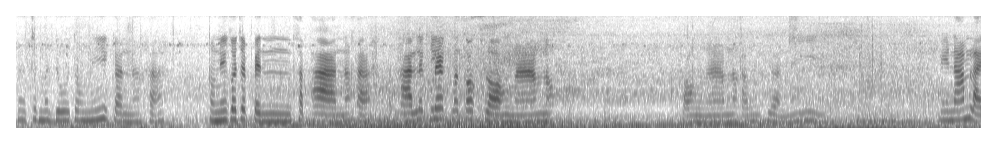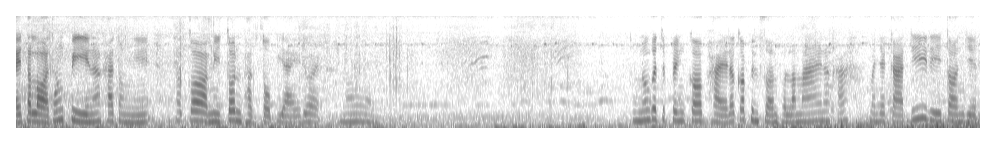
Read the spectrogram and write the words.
เราจะมาดูตรงนี้กันนะคะ ตรงนี้ก็จะเป็นสะพานนะคะ สะพานเล็กๆ แล้วก็คลองน้ำเนาะคลองน้ำนะคะเพื่อนๆนี่มีน้ำไหลตลอดทั้งปีนะคะ ตรงนี้แล้วก็มีต้นผักตบใหญ่ด้วยนู่นตรงนู้นก็จะเป็นกอไผ่แล้วก็เป็นสวนผลไม้นะคะ บรรยากาศดีดีๆตอนเย็น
